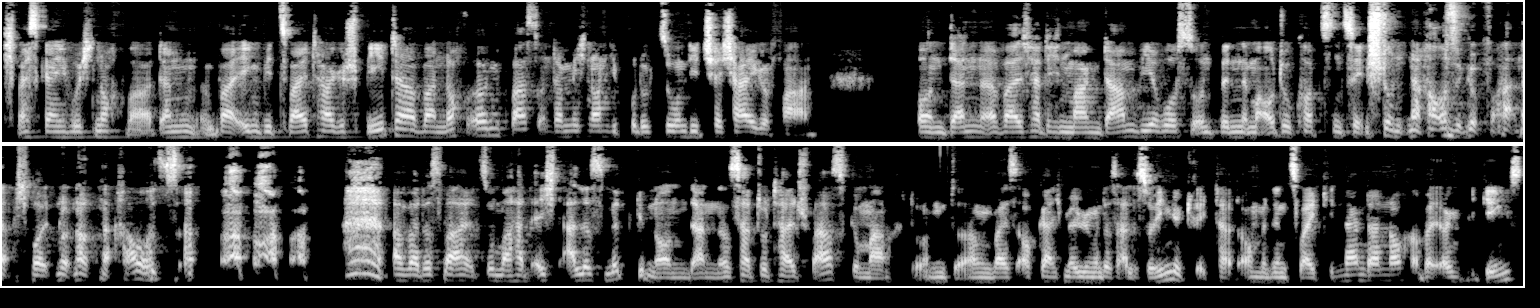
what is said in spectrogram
ich weiß gar nicht, wo ich noch war. Dann war irgendwie zwei Tage später, war noch irgendwas und dann bin ich noch in die Produktion die Tschechei gefahren. Und dann, äh, weil ich hatte einen Magen-Darm-Virus und bin im Auto kotzen zehn Stunden nach Hause gefahren. Ich wollte nur noch nach Hause. Aber das war halt so, man hat echt alles mitgenommen dann. Das hat total Spaß gemacht und ähm, weiß auch gar nicht mehr, wie man das alles so hingekriegt hat. Auch mit den zwei Kindern dann noch, aber irgendwie ging's.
